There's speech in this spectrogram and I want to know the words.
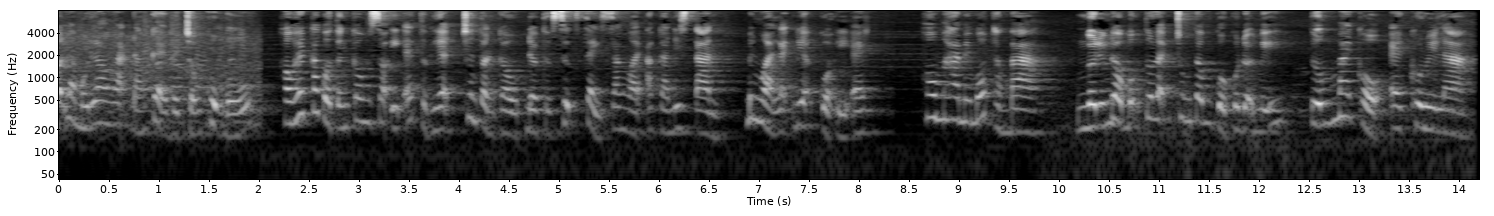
vẫn là mối lo ngại đáng kể về chống khủng bố. Hầu hết các cuộc tấn công do IS thực hiện trên toàn cầu đều thực sự xảy ra ngoài Afghanistan, bên ngoài lãnh địa của IS. Hôm 21 tháng 3, người đứng đầu Bộ Tư lệnh Trung tâm của quân đội Mỹ, tướng Michael E. Kurilla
